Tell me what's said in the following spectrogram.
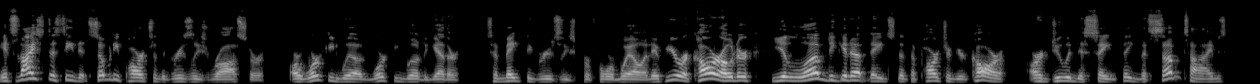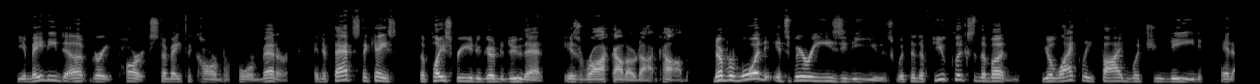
it's nice to see that so many parts of the Grizzlies roster are working well and working well together to make the Grizzlies perform well. And if you're a car owner, you love to get updates that the parts of your car are doing the same thing. But sometimes you may need to upgrade parts to make the car perform better. And if that's the case, the place for you to go to do that is rockauto.com. Number one, it's very easy to use. Within a few clicks of the button, you'll likely find what you need. And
